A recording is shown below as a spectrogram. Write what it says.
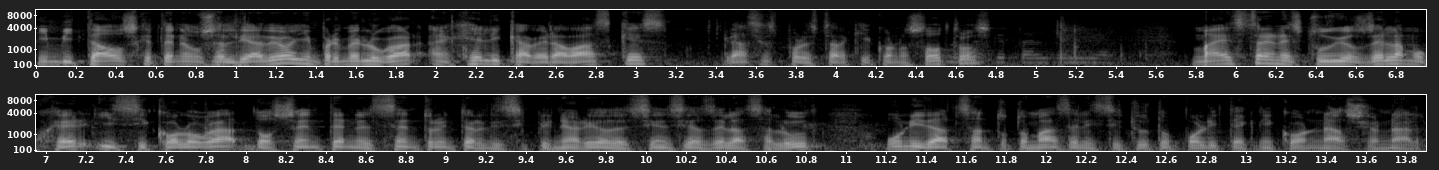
invitados que tenemos el día de hoy. En primer lugar, Angélica Vera Vázquez. Gracias por estar aquí con nosotros maestra en estudios de la mujer y psicóloga docente en el Centro Interdisciplinario de Ciencias de la Salud, Unidad Santo Tomás del Instituto Politécnico Nacional.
